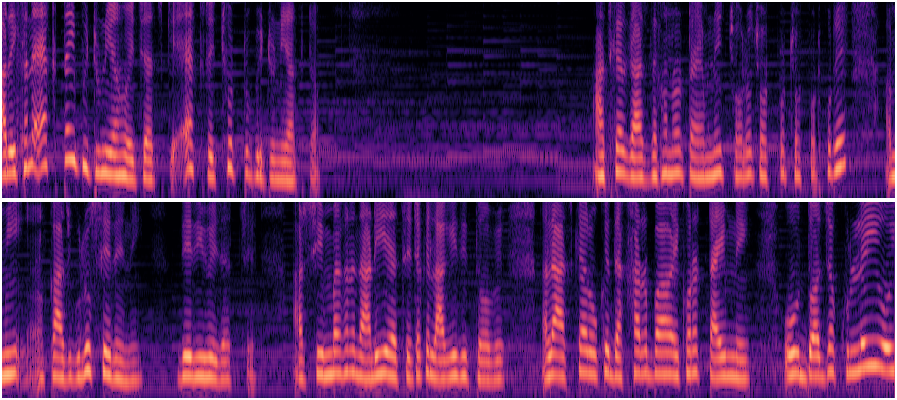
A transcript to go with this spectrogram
আর এখানে একটাই পিটুনিয়া হয়েছে আজকে, একটাই, ছোট্ট পিটুনিয়া একটা। আজকের গাছ দেখানোর টাইম নেই, চলো চটপট চটপট করে আমি কাজগুলো সেরে নিই। দেরি হয়ে যাচ্ছে। আর সিম্বা এখানে দাঁড়িয়ে আছে, এটাকে লাগিয়ে দিতে হবে। নাহলে আজকে আর ওকে দেখার বা এ করার টাইম নেই। ও দরজা খুললেই ওই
